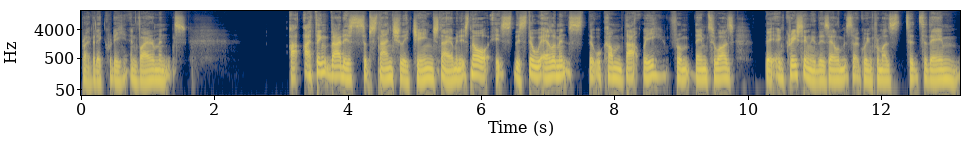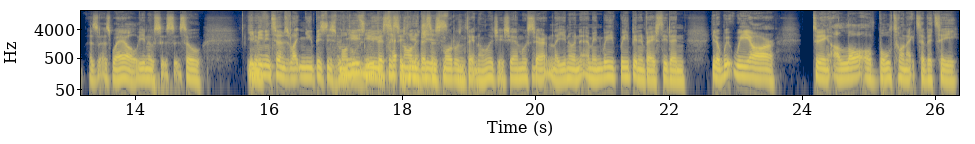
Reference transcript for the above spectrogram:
private equity environments. I, I think that is substantially changed now. I mean, it's not. It's there's still elements that will come that way from them to us, but increasingly there's elements that are going from us to, to them as as well. You know, so, so, so you, you know, mean in terms of like new business models, new, new, new businesses, new business models and technologies? Yeah, most certainly. You know, and I mean, we we've been invested in. You know, we we are doing a lot of bolt on activity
